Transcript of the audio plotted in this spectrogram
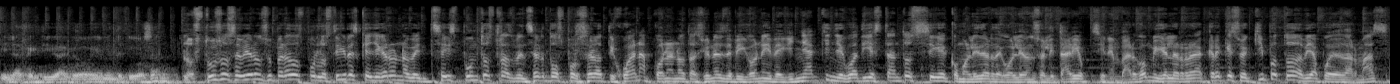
y la efectividad que obviamente tuvo Santos. Los Tuzos se vieron superados por los Tigres que llegaron a 26 puntos tras vencer 2 por 0 a Tijuana, con anotaciones de Bigone y de Guiñac, quien llegó a 10 tantos y sigue como líder de goleo en solitario. Sin embargo, Miguel Herrera cree que su equipo todavía puede dar más.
